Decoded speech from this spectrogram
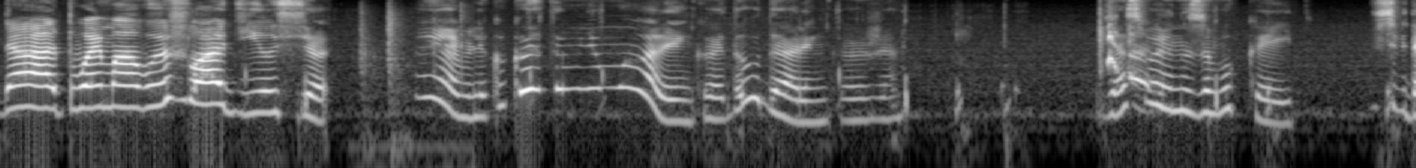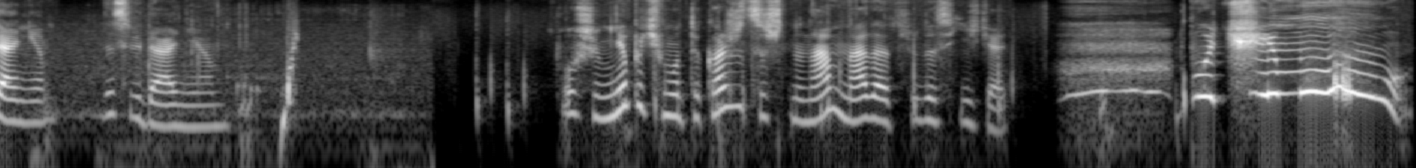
Да, твой малыш родился. Эмили, какая ты у меня маленькая, да ударенькая же. Я свою назову Кейт. До свидания. До свидания. Слушай, мне почему-то кажется, что нам надо отсюда съезжать. Почему?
